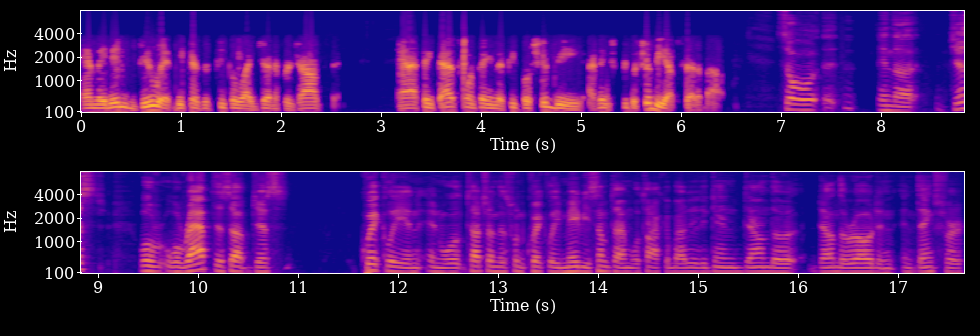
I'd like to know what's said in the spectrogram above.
and they didn't do it because of people like Jennifer Johnston. and I think that's one thing that people should be. I think people should be upset about. So, uh, in the just we'll we'll wrap this up just quickly, and, and we'll touch on this one quickly. Maybe sometime we'll talk about it again down the down the road. And, and thanks for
